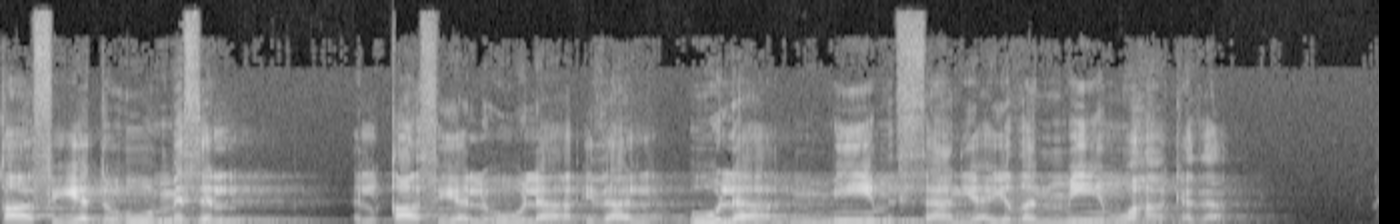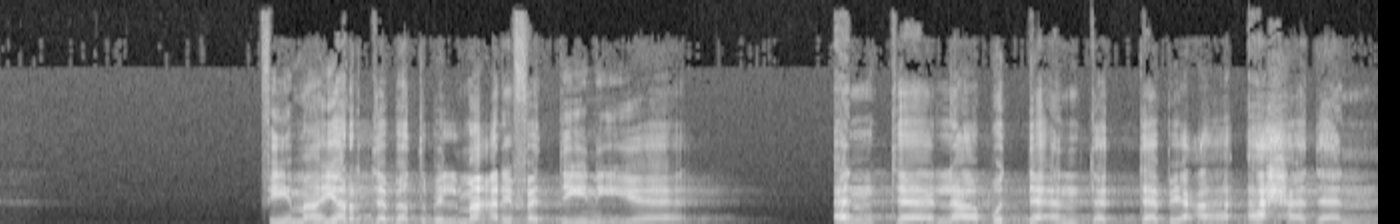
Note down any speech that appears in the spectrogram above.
قافيته مثل القافية الأولى إذا الأولى ميم الثانية أيضا ميم وهكذا. فيما يرتبط بالمعرفة الدينية أنت لابد أن تتبع احدا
